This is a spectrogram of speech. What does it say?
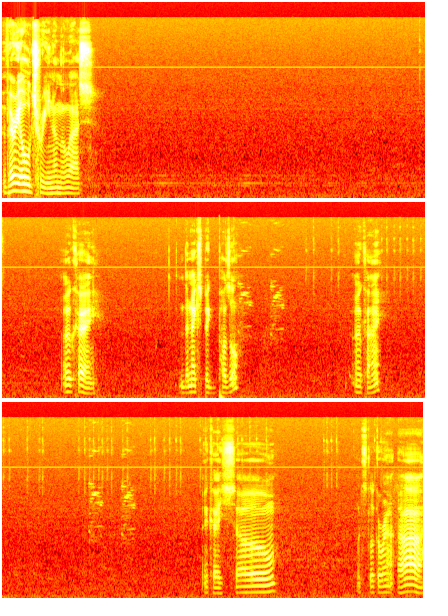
A very old tree, nonetheless. Okay. The next big puzzle. Okay. Okay, so... Let's look around. Ah.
